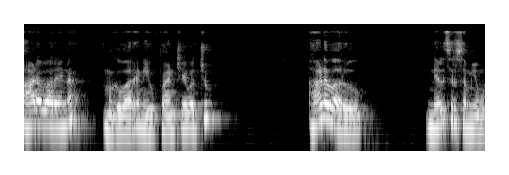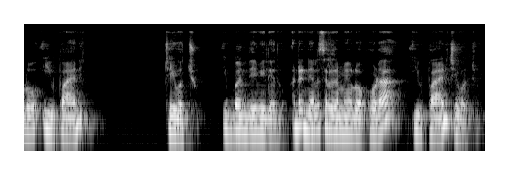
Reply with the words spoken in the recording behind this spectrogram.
ఆడవారైనా మగవారైనా ఈ ఉపాయం చేయవచ్చు. ఆడవారు నెలసరి సమయంలో ఈ ఉపాయాన్ని చేయవచ్చు. ఇబ్బంది ఏమీ లేదు. అంటే నెలసరి సమయంలో కూడా ఈ ఉపాయాన్ని చేయవచ్చు.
